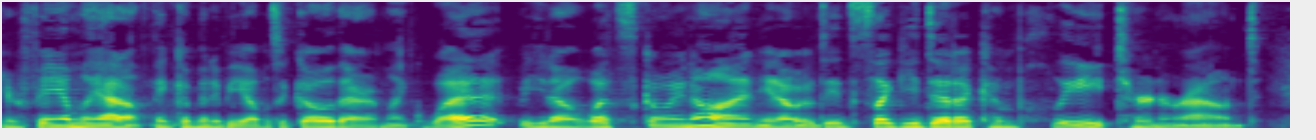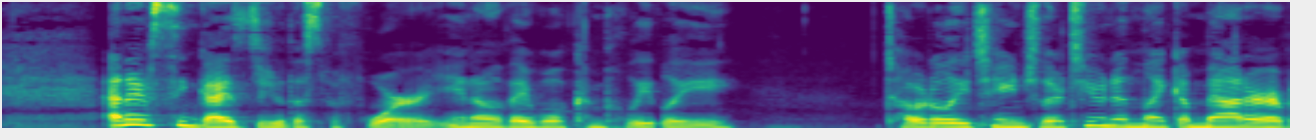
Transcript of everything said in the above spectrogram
your family. I don't think I'm going to be able to go there. I'm like, What? You know, what's going on? You know, it's like you did a complete turnaround. And I've seen guys do this before. You know, they will completely totally change their tune in like a matter of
